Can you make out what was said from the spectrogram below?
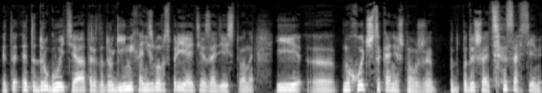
Это, это другой театр, это другие механизмы восприятия задействованы. И, э, ну, хочется, конечно, уже подышать со всеми.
